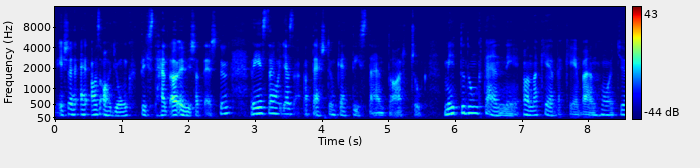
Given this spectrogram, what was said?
és e, e, az agyunk tisztán, ő is a testünk része, hogy az, a testünket tisztán tartsuk. Mit tudunk tenni annak érdekében, hogy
